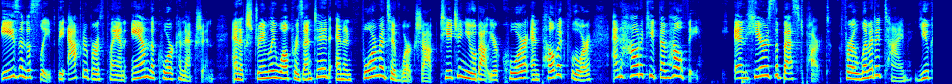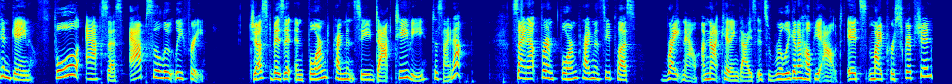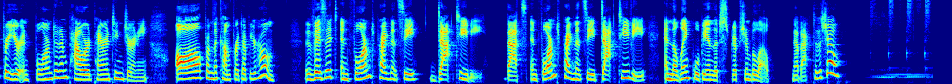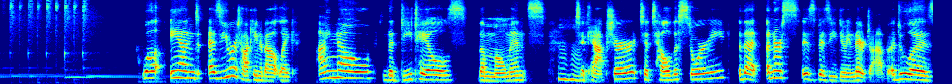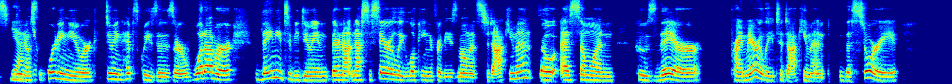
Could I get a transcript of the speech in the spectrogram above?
Ease into Sleep, the afterbirth plan, and the core connection. An extremely well presented and informative workshop teaching you about your core and pelvic floor and how to keep them healthy. And here's the best part for a limited time, you can gain full access absolutely free. Just visit informedpregnancy.tv to sign up. Sign up for Informed Pregnancy Plus right now. I'm not kidding, guys. It's really going to help you out. It's my prescription for your informed and empowered parenting journey, all from the comfort of your home. Visit informedpregnancy.tv. That's informedpregnancy.tv, and the link will be in the description below. Now back to the show. Well, and as you were talking about, like, I know the details, the moments mm-hmm. to capture, to tell the story that a nurse is busy doing their job. A doula is, yeah. you know, supporting you or doing hip squeezes or whatever they need to be doing. They're not necessarily looking for these moments to document. So, as someone who's there primarily to document the story,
